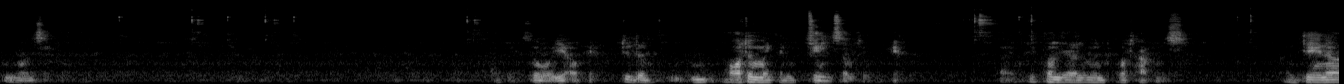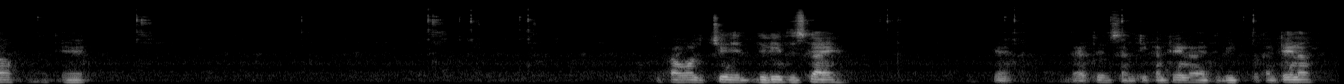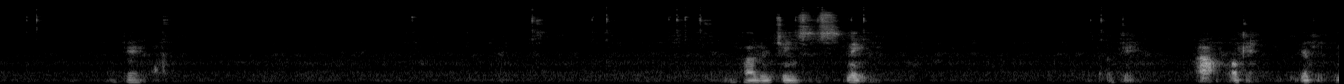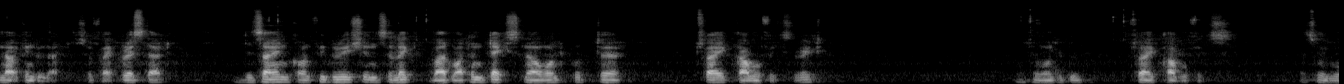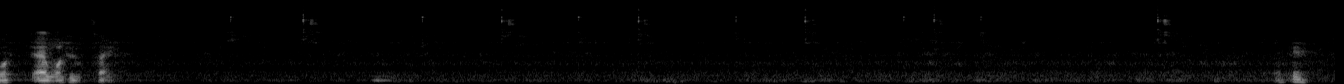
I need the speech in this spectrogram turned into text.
one second So yeah, okay. To the bottom, I can change something. Okay. I click on the element. What happens? Container. Okay. If I want to change, delete this guy. Okay. There it is. Empty container. I delete the container. Okay. How to change this name. Okay. Ah okay. Okay now I can do that. So if I press that design configuration select button text. Now I want to put uh, try Carbofix right? I want to do try Carbofix that's what I wanted to try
